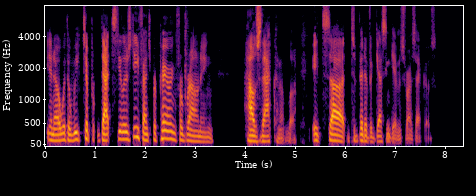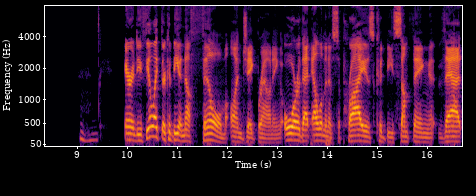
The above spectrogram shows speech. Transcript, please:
you know, with a week to that Steelers defense preparing for Browning, how's that going to look? It's uh, it's a bit of a guessing game as far as that goes. Mm-hmm. Erin, do you feel like there could be enough film on Jake Browning, or that element of surprise could be something that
